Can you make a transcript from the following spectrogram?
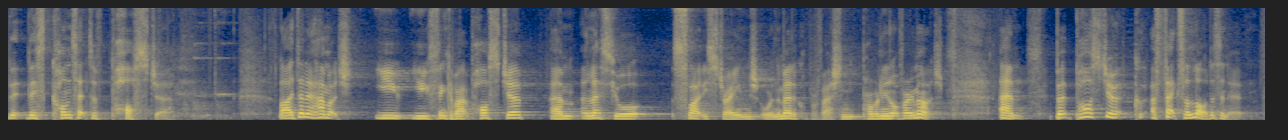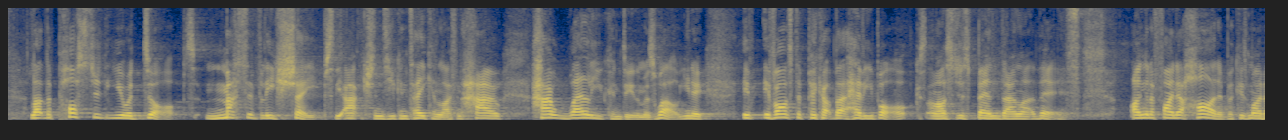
this concept of posture. I don't know how much you, you think about posture, um, unless you're slightly strange or in the medical profession, probably not very much. Um, but posture affects a lot, doesn't it? Like the posture that you adopt massively shapes the actions you can take in life and how, how well you can do them as well. You know, if, if I was to pick up that heavy box and I was to just bend down like this, I'm going to find it harder because my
